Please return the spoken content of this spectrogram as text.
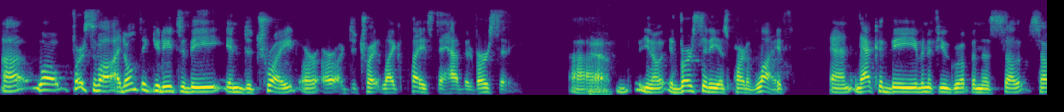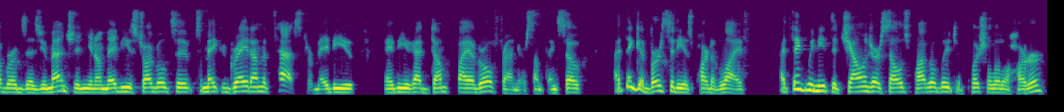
Uh, well, first of all, I don't think you need to be in Detroit or, or a Detroit-like place to have adversity. Uh, yeah. You know, adversity is part of life, and that could be even if you grew up in the su- suburbs, as you mentioned. You know, maybe you struggled to to make a grade on a test, or maybe you maybe you got dumped by a girlfriend or something. So I think adversity is part of life. I think we need to challenge ourselves probably to push a little harder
